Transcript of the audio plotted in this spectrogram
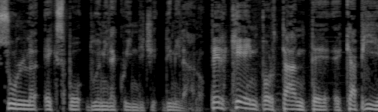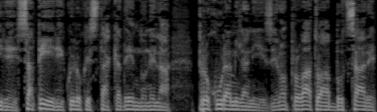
sull'Expo 2015 di Milano. Perché è importante eh, capire, sapere quello che sta accadendo nella Procura milanese? L'ho provato a abbozzare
